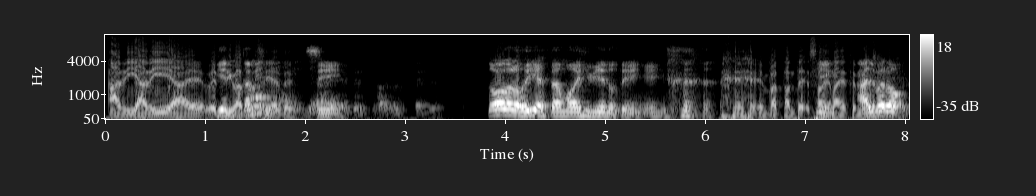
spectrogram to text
A día a día, ¿eh? 24-7. Sí. Todos los días estamos ahí viéndote. ¿eh? bastante, se agradece mucho. Álvaro,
